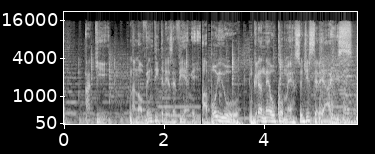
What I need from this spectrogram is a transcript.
Aqui na 93 FM. Apoio Granel Comércio de Cereais.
